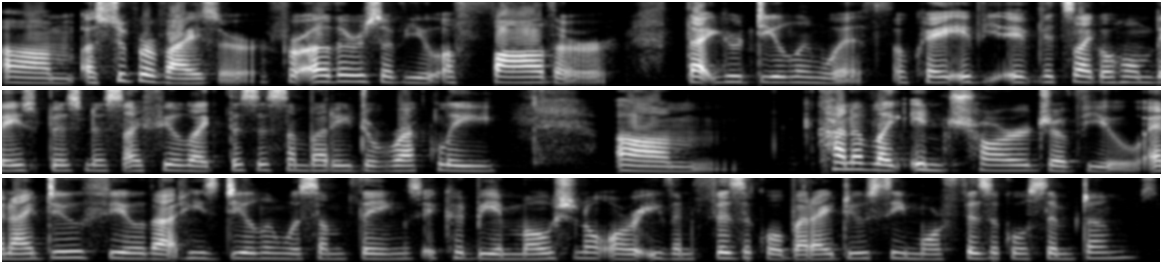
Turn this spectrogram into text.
um, a supervisor, for others of you, a father that you're dealing with. Okay, if if it's like a home based business, I feel like this is somebody directly um, kind of like in charge of you. And I do feel that he's dealing with some things. It could be emotional or even physical, but I do see more physical symptoms.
